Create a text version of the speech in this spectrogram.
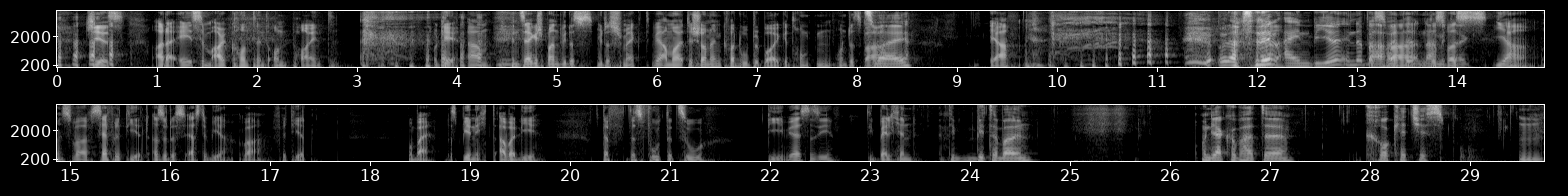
Cheers. Oder ASMR-Content on point. Okay, ähm, ich bin sehr gespannt, wie das, wie das schmeckt. Wir haben heute schon einen Quadruple-Boy getrunken und das war. Zwei. Ja, Und außerdem Ja. ein Bier in der Bar das heute war, das Nachmittag. war, s- ja, es war sehr frittiert. Also das erste Bier war frittiert. Wobei, das Bier nicht, aber die, das Food dazu, die, wie heißen sie? Die Bällchen. Die Bitterballen. Und Jakob hatte Croquettes. Mhm.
